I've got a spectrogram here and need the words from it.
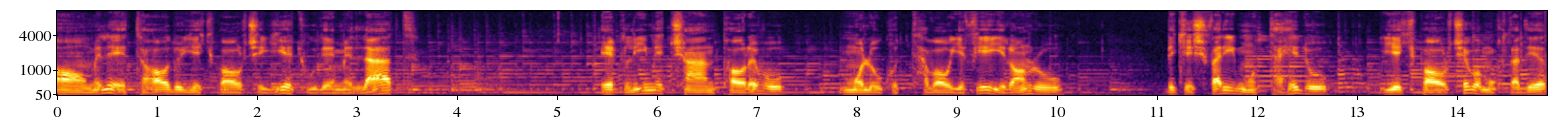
عامل اتحاد و یکپارچگی توده ملت اقلیم چند پاره و ملوک و توایفی ایران رو به کشوری متحد و یک پارچه و مقتدر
